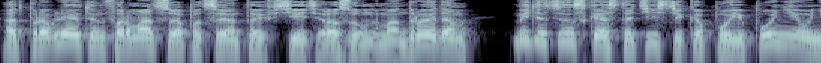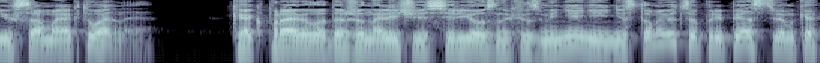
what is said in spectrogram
отправляют информацию о пациентах в сеть разумным андроидам, медицинская статистика по Японии у них самая актуальная. Как правило, даже наличие серьезных изменений не становится препятствием к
